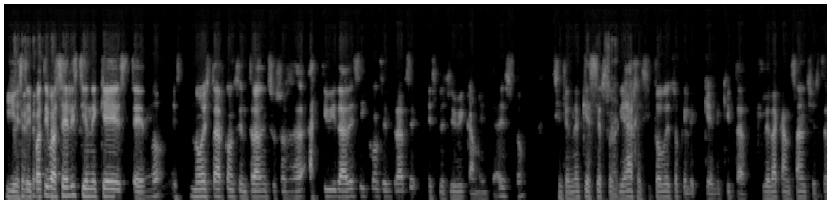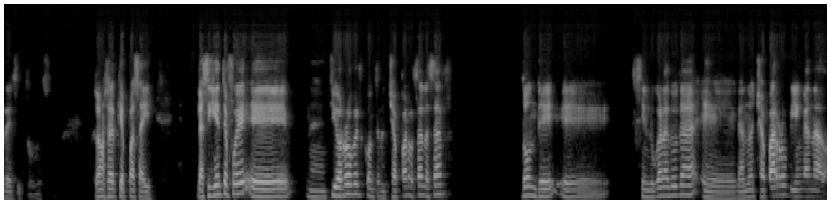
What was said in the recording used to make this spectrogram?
Y este, Patti Vaselis tiene que este, no, no estar concentrada en sus actividades y concentrarse específicamente a esto, sin tener que hacer sus viajes y todo eso que le, que le quita, que le da cansancio, estrés y todo eso. Pues vamos a ver qué pasa ahí. La siguiente fue eh, eh, Tío Robert contra el Chaparro Salazar donde eh, sin lugar a duda eh, ganó Chaparro, bien ganado.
